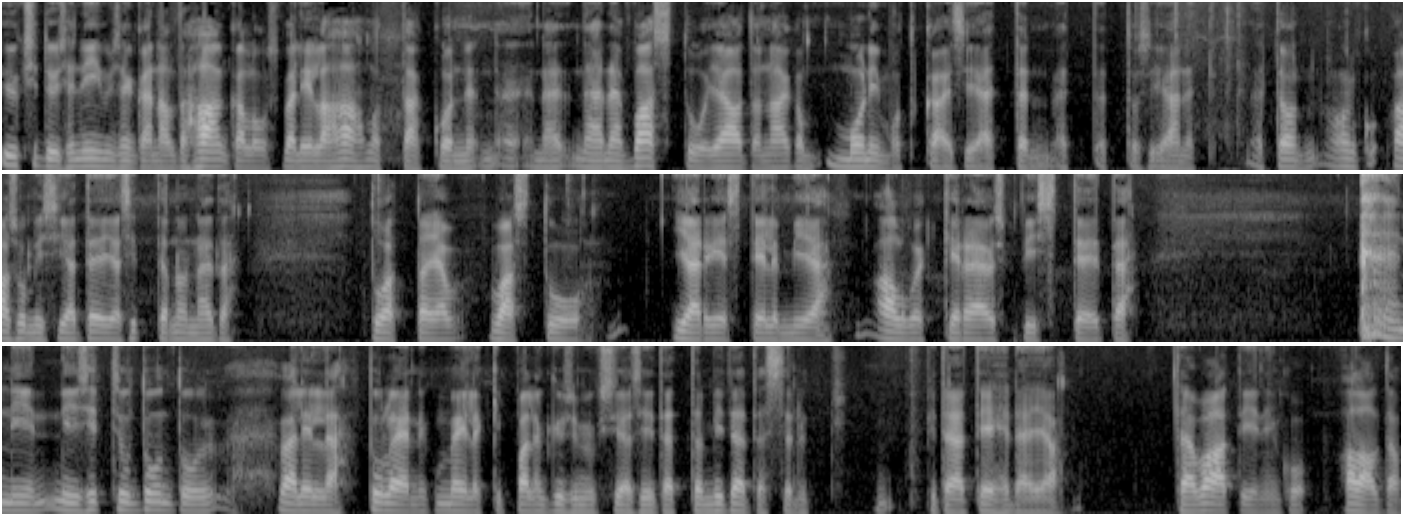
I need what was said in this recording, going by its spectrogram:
yksityisen ihmisen kannalta hankaluus välillä hahmottaa, kun nämä vastuujaot on aika monimutkaisia, että, että, tosiaan että, että on, on asumisjäte ja sitten on näitä tuottajavastuujärjestelmiä, aluekeräyspisteitä, niin, niin sitten tuntuu välillä, tulee niin kuin meillekin paljon kysymyksiä siitä, että mitä tässä nyt pitää tehdä ja tämä vaatii niin kuin alalta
